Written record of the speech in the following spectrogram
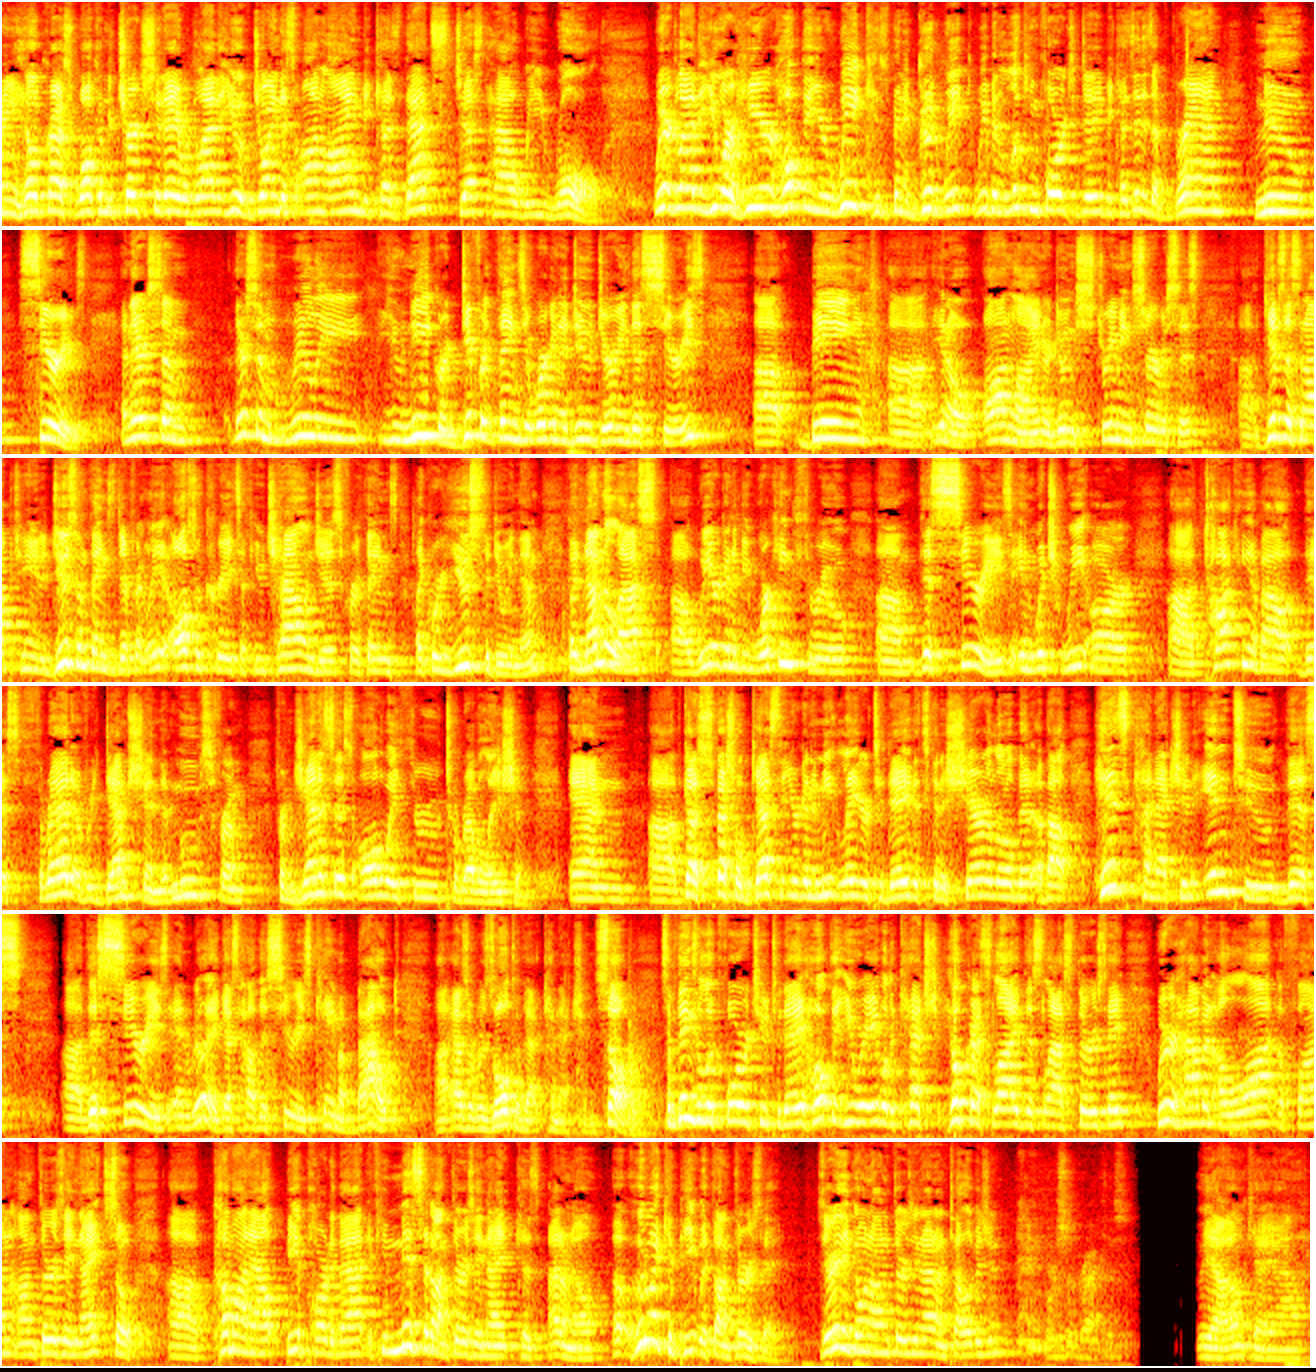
morning, Hillcrest. Welcome to church today. We're glad that you have joined us online because that's just how we roll. We are glad that you are here. Hope that your week has been a good week. We've been looking forward to today because it is a brand new series. And there's some there's some really unique or different things that we're going to do during this series. Uh, being uh, you know online or doing streaming services uh, gives us an opportunity to do some things differently. It also creates a few challenges for things like we're used to doing them. But nonetheless, uh, we are going to be working through um, this series in which we are uh, talking about this thread of redemption that moves from, from Genesis all the way through to Revelation. And uh, I've got a special guest that you're going to meet later today that's going to share a little bit about his connection into this uh, this series and really, I guess, how this series came about uh, as a result of that connection. So, some things to look forward to today. Hope that you were able to catch Hillcrest Live this last Thursday. We were having a lot of fun on Thursday night, so uh, come on out, be a part of that. If you miss it on Thursday night, because I don't know, uh, who do I compete with on Thursday? Is there anything going on on Thursday night on television? Worship practice. Yeah, okay, yeah.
